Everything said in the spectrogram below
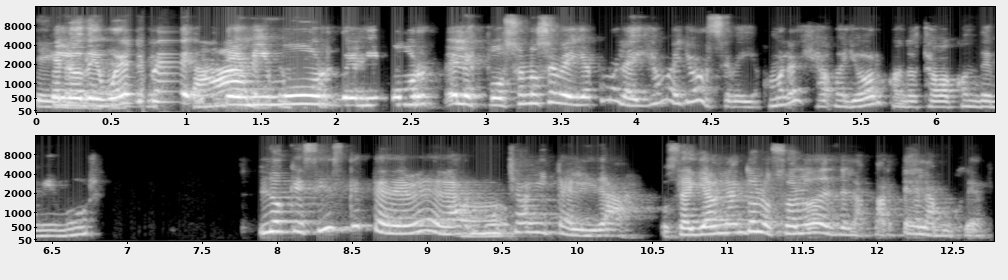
te lo devuelve. Exacto. Demi Moore, Demi Moore, el esposo no se veía como la hija mayor, se veía como la hija mayor cuando estaba con Demi Moore. Lo que sí es que te debe de dar Ah. mucha vitalidad. O sea, ya hablándolo solo desde la parte de la mujer.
